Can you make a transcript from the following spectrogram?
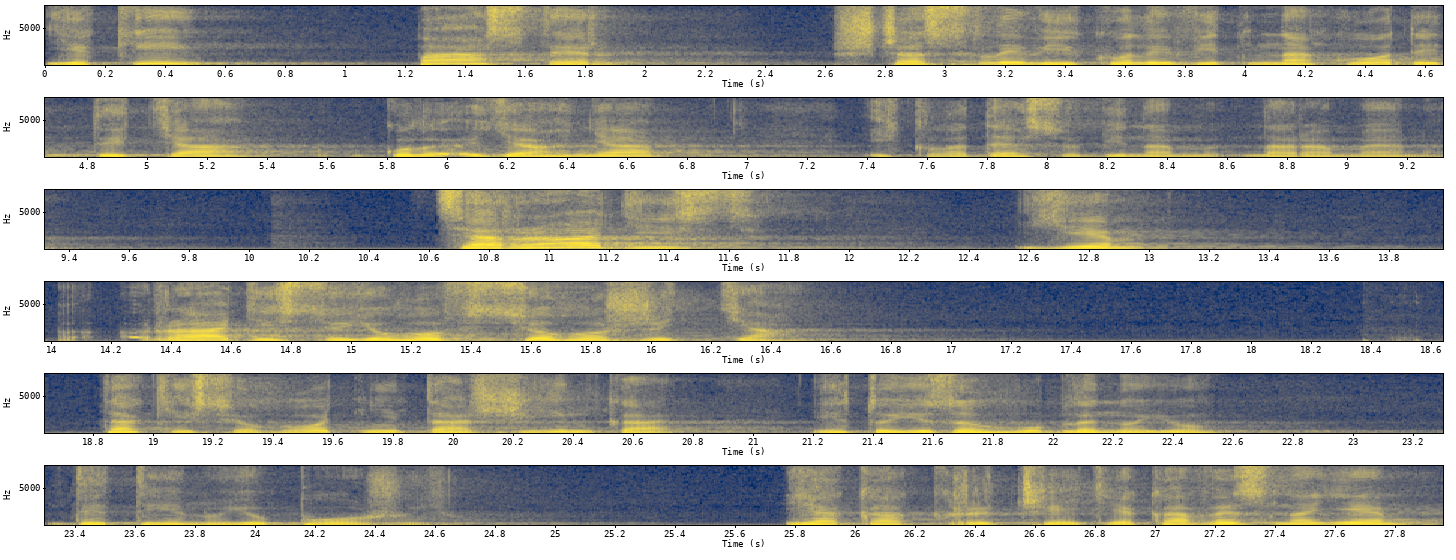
Який пастир щасливий, коли віднаходить дитя, коли ягня і кладе собі на, на рамена. Ця радість є радістю його всього життя. Так і сьогодні та жінка є тою загубленою дитиною Божою, яка кричить, яка визнає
